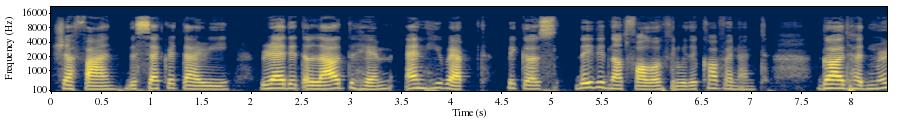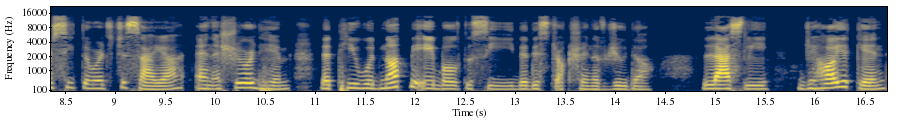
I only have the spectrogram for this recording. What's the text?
Shaphan, the secretary, read it aloud to him, and he wept because they did not follow through the covenant. God had mercy towards Josiah and assured him that he would not be able to see the destruction of Judah. Lastly, Jehoiakim,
